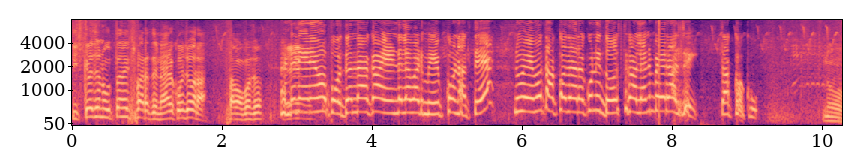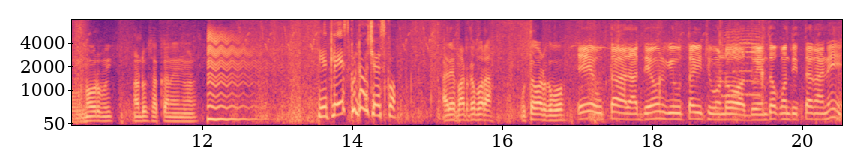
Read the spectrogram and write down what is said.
తిక్కలేసిన ఉత్తరం ఇచ్చి పారేస్తాను నేను కొంచెం రా. తమ కొంచెం. అంటే నేనేమో పొద్దున్న దాకా ఎండలో వాడి మేపుకొని వస్తే నువ్వేమో తక్కువ ధరకు నీ దోస్తు కాలని బేరాలు చెయ్యి. తక్కువకు. నువ్వు నోరు మీ నడు చక్క నేను. ఎట్లా వేసుకుంటావు చేసుకో. అరే పట్టుకపోరా. ఉత్త పట్టుకపో. ఏ ఉత్త ఆ దేవునికి ఉత్తగిచ్చి ఉండవద్దు ఎంతో కొంత ఇస్తా కానీ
